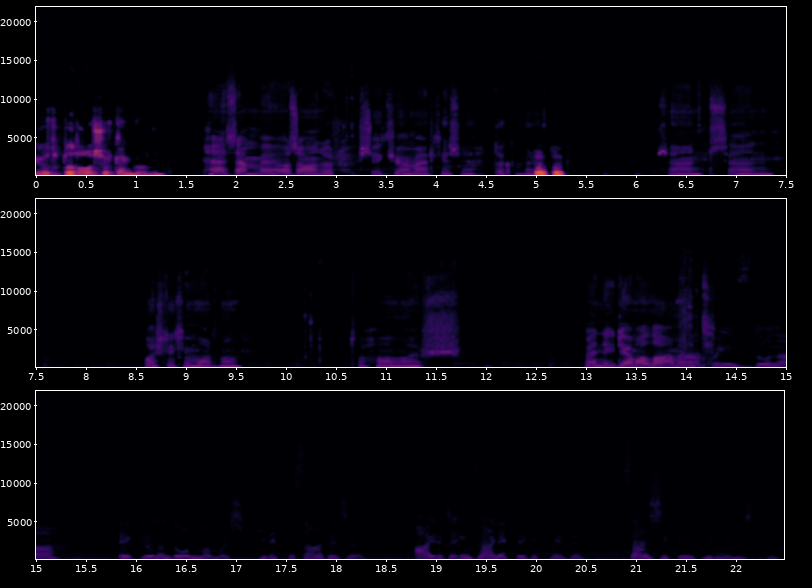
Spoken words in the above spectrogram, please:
YouTube'da dolaşırken gördüm. He sen mi? O zaman dur. Çekiyorum herkese takımları. Çok çok. Sen, sen. Başka kim var lan? Daha var. Ben de gidiyorum Allah'a emanet. Brimstone'a. Ekranın donmamış. Kilitli sadece. Ayrıca internet de gitmedi. Sen şifreyi girmemişsin.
